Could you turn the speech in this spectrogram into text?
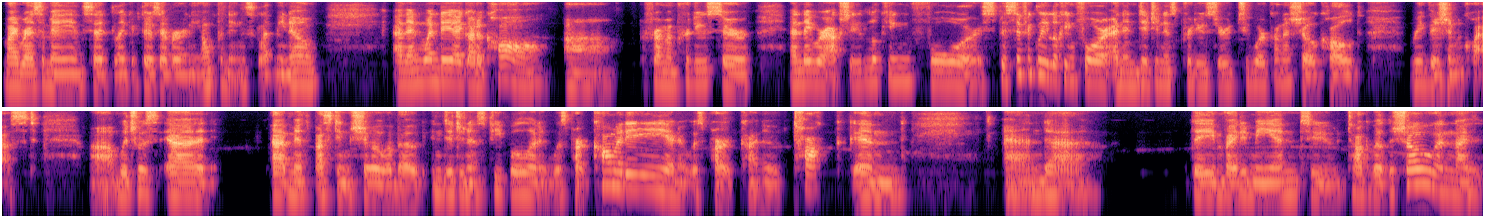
my resume and said like if there's ever any openings let me know and then one day i got a call uh, from a producer, and they were actually looking for specifically looking for an Indigenous producer to work on a show called Revision Quest, um, which was a, a myth busting show about Indigenous people, and it was part comedy and it was part kind of talk and and uh, they invited me in to talk about the show and i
